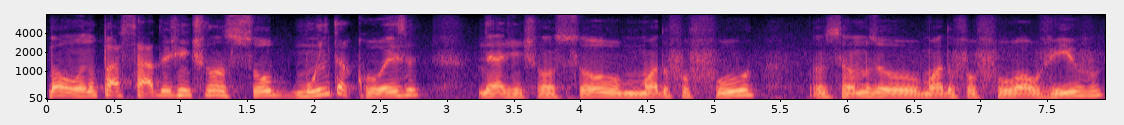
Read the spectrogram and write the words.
Bom, ano passado a gente lançou muita coisa, né? A gente lançou o modo Fufu, lançamos o modo Fufu ao vivo,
